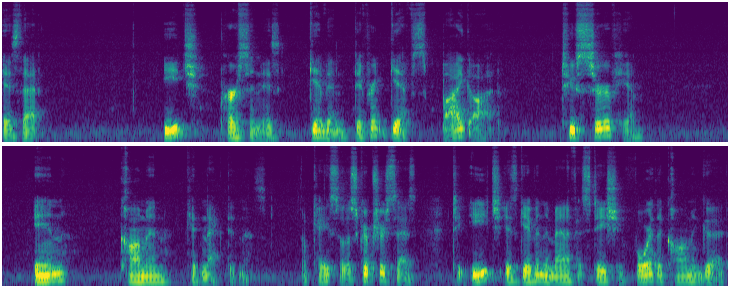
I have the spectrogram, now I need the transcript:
is that each person is given different gifts by God to serve Him in common connectedness. Okay, so the scripture says, to each is given the manifestation for the common good.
